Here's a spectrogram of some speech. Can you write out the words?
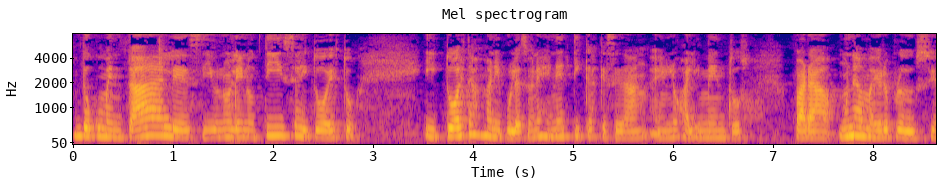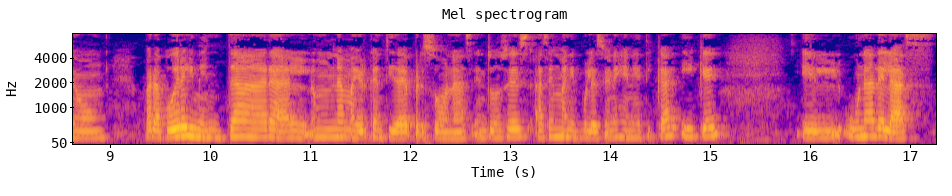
documentales y uno lee noticias y todo esto. y todas estas manipulaciones genéticas que se dan en los alimentos para una mayor producción, para poder alimentar a una mayor cantidad de personas. Entonces hacen manipulaciones genéticas y que una de las,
